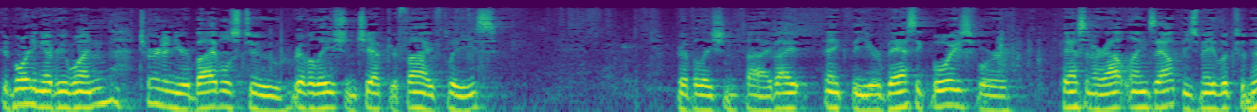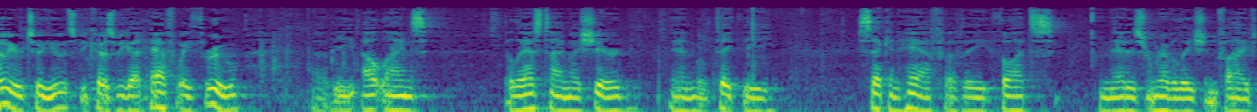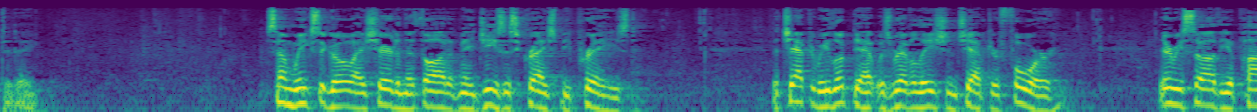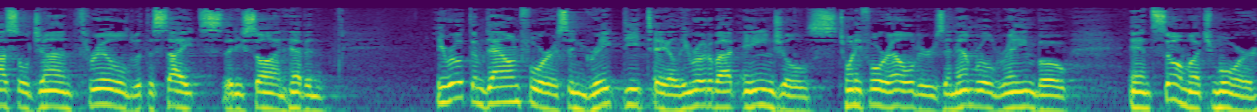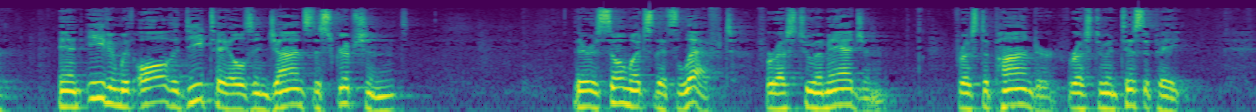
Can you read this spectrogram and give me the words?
Good morning, everyone. Turn in your Bibles to Revelation chapter 5, please. Revelation 5. I thank the Urbasic boys for passing our outlines out. These may look familiar to you. It's because we got halfway through uh, the outlines the last time I shared, and we'll take the second half of the thoughts, and that is from Revelation 5 today. Some weeks ago, I shared in the thought of may Jesus Christ be praised. The chapter we looked at was Revelation chapter 4. There we saw the Apostle John thrilled with the sights that he saw in heaven. He wrote them down for us in great detail. He wrote about angels, 24 elders, an emerald rainbow, and so much more. And even with all the details in John's description, there is so much that's left for us to imagine, for us to ponder, for us to anticipate.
